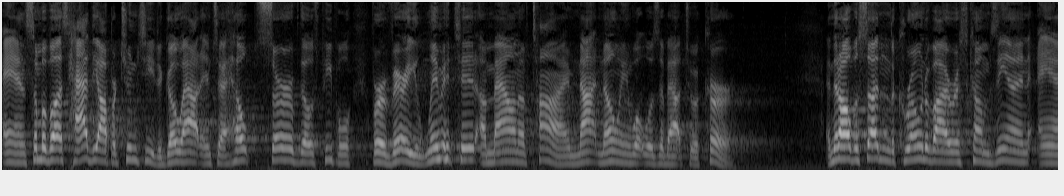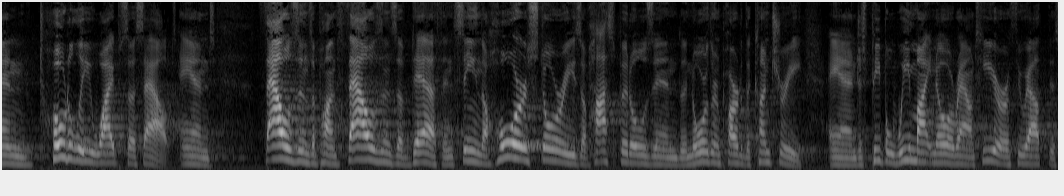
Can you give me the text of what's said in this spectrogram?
And some of us had the opportunity to go out and to help serve those people for a very limited amount of time, not knowing what was about to occur. And then all of a sudden, the coronavirus comes in and totally wipes us out. And thousands upon thousands of death, and seeing the horror stories of hospitals in the northern part of the country, and just people we might know around here or throughout this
